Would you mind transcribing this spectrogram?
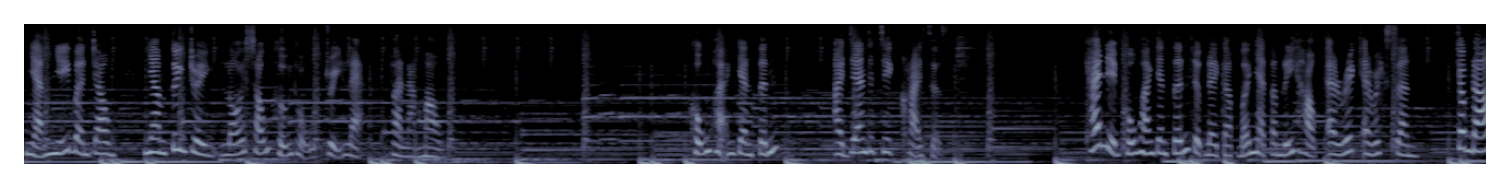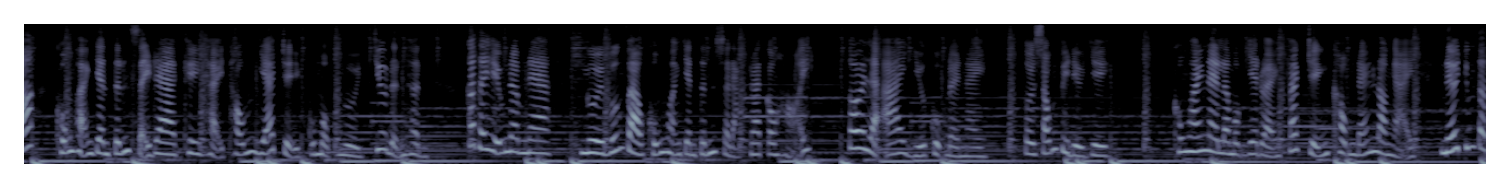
nhảm nhí bên trong nhằm tuyên truyền lối sống hưởng thụ trụy lạc và làm màu. Khủng hoảng danh tính Identity Crisis Khái niệm khủng hoảng danh tính được đề cập bởi nhà tâm lý học Eric Erikson trong đó, khủng hoảng danh tính xảy ra khi hệ thống giá trị của một người chưa định hình. Có thể hiểu nôm na, người vướng vào khủng hoảng danh tính sẽ đặt ra câu hỏi Tôi là ai giữa cuộc đời này? Tôi sống vì điều gì? Khủng hoảng này là một giai đoạn phát triển không đáng lo ngại nếu chúng ta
